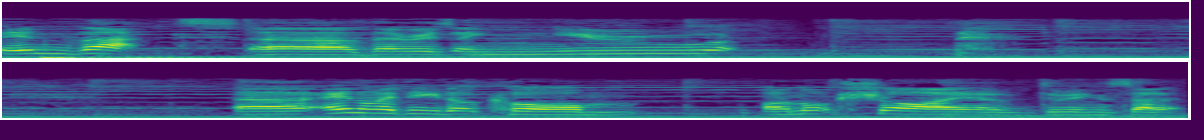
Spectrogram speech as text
In that, uh, there is a new. Uh, NID.com are not shy of doing so,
